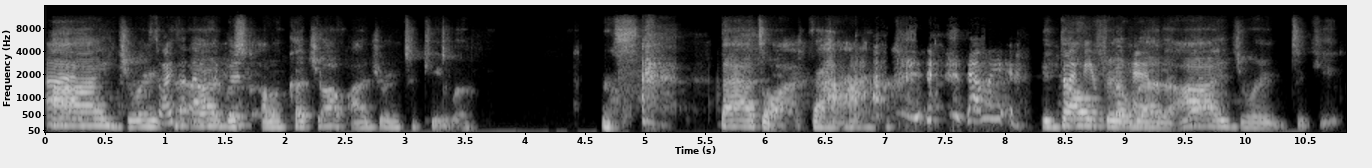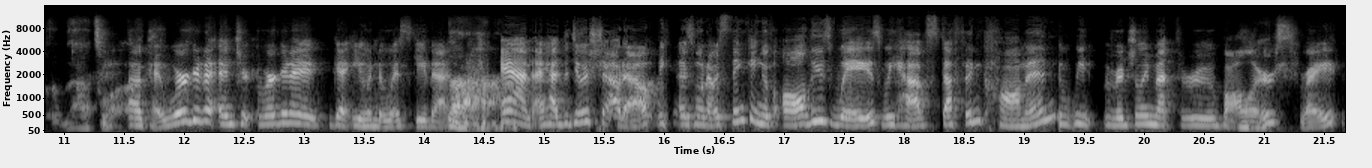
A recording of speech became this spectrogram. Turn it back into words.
Um, i drink so i thought that was, I was good... i'm gonna cut you off. I drink tequila That's why. that might. You don't might feel okay. better. I drink tequila. That's why. Okay, we're gonna enter. We're gonna get you into whiskey then. and I had to do a shout out because when I was thinking of all these ways we have stuff in common, we originally met through Ballers, right?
